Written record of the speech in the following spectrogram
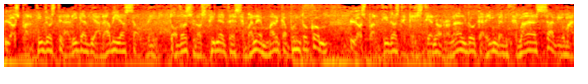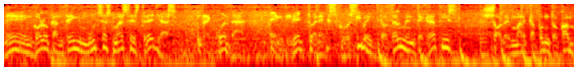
los partidos de la Liga de Arabia Saudí. Todos los fines de semana en marca.com los partidos de Cristiano Ronaldo, Karim Benzema, Sadio Mané, N'Golo Kanté y muchas más estrellas. Recuerda, en directo en exclusiva y totalmente gratis, solo en marca.com.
